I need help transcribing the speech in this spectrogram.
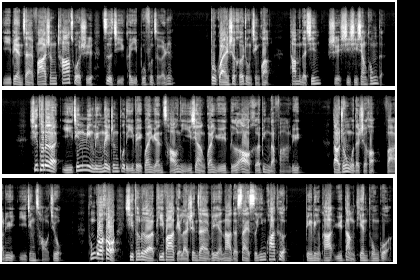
以便在发生差错时自己可以不负责任。不管是何种情况，他们的心是息息相通的。希特勒已经命令内政部的一位官员草拟一项关于德奥合并的法律。到中午的时候，法律已经草就。通过后，希特勒批发给了身在维也纳的塞斯因夸特，并令他于当天通过。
